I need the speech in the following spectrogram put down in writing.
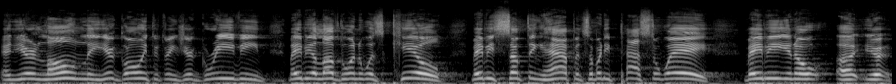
and you're lonely. You're going through things. You're grieving. Maybe a loved one was killed. Maybe something happened. Somebody passed away. Maybe, you know, uh, you're,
